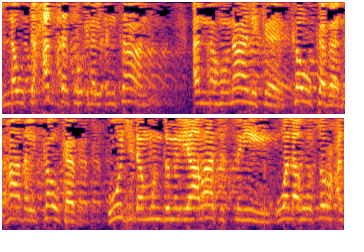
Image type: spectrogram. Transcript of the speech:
لو تحدثوا إلى الإنسان أن هنالك كوكبا هذا الكوكب وجد منذ مليارات السنين وله سرعة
